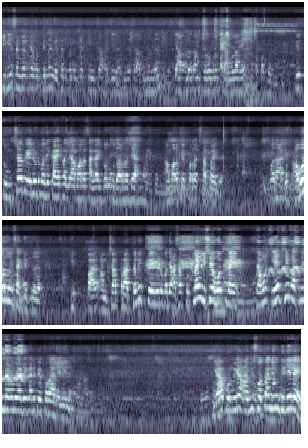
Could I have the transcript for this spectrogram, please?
तिन्ही संघटनेच्या वतीनं वेतन टीमचं हार्दिक हार्दिक असं अभिनंदन. की आपलं काम खरोखर चांगलं आहे. की तुमच्या पेन्यूटमध्ये काय चाललंय आम्हाला सांगा. एक दोन उदाहरणं द्या. आम्हाला पेपरला छापायचं पण आम्ही आवर्जून सांगितलं की पा- आमच्या प्राथमिक पेन्यूटमध्ये असा कुठलाही विषय होत नाही. त्यामुळे एक ही बातमी मॅडम या ठिकाणी पेपर आलेली नाही. यापूर्वी आम्ही स्वतः नेऊन दिलेले आहे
